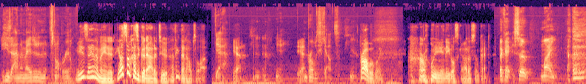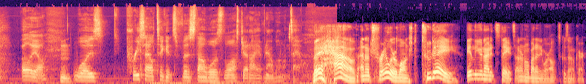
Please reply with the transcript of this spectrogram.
He's animated and it's not real. He's animated. He also has a good attitude. I think that helps a lot. Yeah, Yeah. Yeah, Yeah. And probably scouts. Yeah. Probably. Probably an Eagle Scout of some kind. Okay, so my earlier Hmm. was pre-sale tickets for Star Wars: The Last Jedi have now gone on sale. They have, and a trailer launched today in the United States. I don't know about anywhere else because I don't care.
